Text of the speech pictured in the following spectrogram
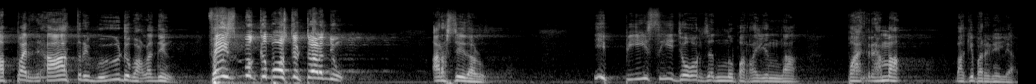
അപ്പ രാത്രി വീട് വളഞ്ഞ് ഫേസ്ബുക്ക് പോസ്റ്റ് ഇട്ട് കളഞ്ഞു. അറസ്റ്റ് ചെയ്താളൂ. ഈ പി സി ജോർജ് എന്ന് പറയുന്ന പരമ ബാക്കി പറയണില്ല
